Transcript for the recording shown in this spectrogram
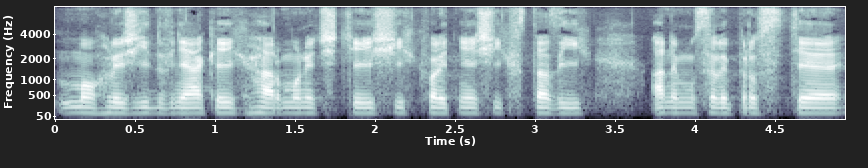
mohli žít v nějakých harmoničtějších, kvalitnějších vztazích a nemuseli prostě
